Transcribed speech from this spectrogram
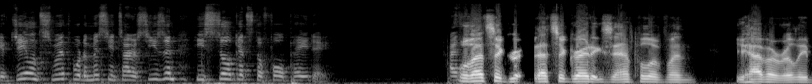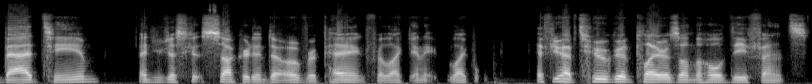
if Jaylon Smith were to miss the entire season, he still gets the full payday. I Well, that's a gr- that's a great example of when you have a really bad team and you just get suckered into overpaying for like any like if you have two good players on the whole defense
